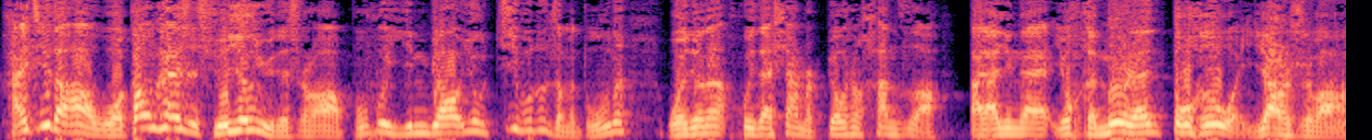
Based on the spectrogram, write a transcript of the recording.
还记得啊，我刚开始学英语的时候啊，不会音标又记不住怎么读呢，我就呢会在下面标上汉字啊。大家应该有很多人都和我一样是吧？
